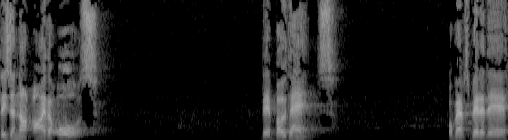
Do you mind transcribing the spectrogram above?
These are not either ors. They're both ands. Or perhaps better, they're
